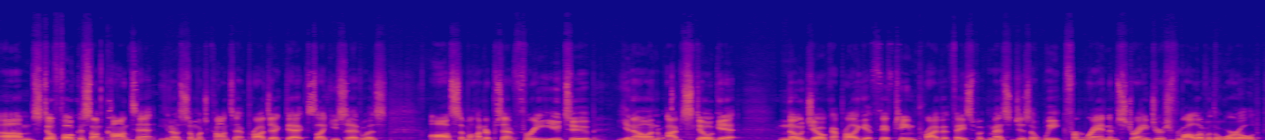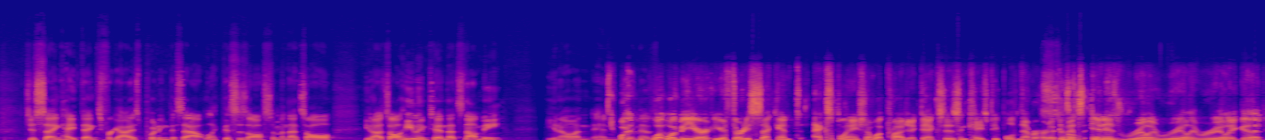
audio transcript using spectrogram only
um, still focus on content. You know, so much content. Project X, like you said, was awesome, 100% free YouTube. You know, and I still get no joke, I probably get 15 private Facebook messages a week from random strangers from all over the world just saying, "Hey, thanks for guys putting this out. Like this is awesome." And that's all, you know, that's all Helium 10. That's not me. You know, and, and what, and what would be your, your 30 second explanation of what Project X is in case people have never heard of it? Because so, it's it is really, really, really good.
